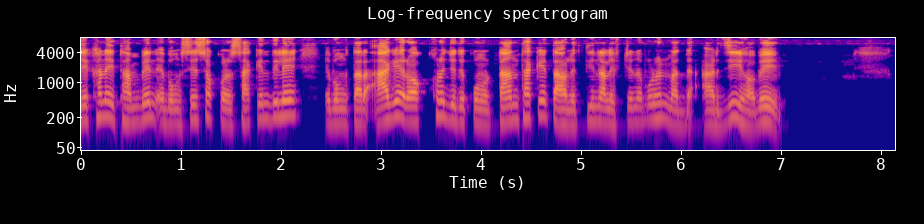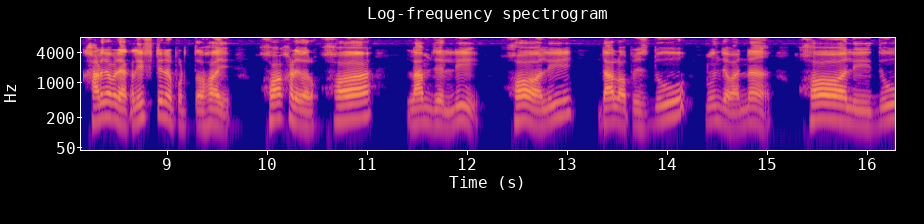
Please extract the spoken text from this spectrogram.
যেখানেই থামবেন এবং শেষ অক্ষর সাকিন দিলে এবং তার আগের অক্ষরে যদি কোনো টান থাকে, তাহলে তিন আলিফ টেনে পড়বেন, মাধ্যমে আরজি হবে। খাড়ে যাবার এক আলিফ টেনে পড়তে হয়। খ খাড়ে যাবার খ, লাম জেল্লি খ লি, দাল অফিস দু, নুন যাবার না। খলিদু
